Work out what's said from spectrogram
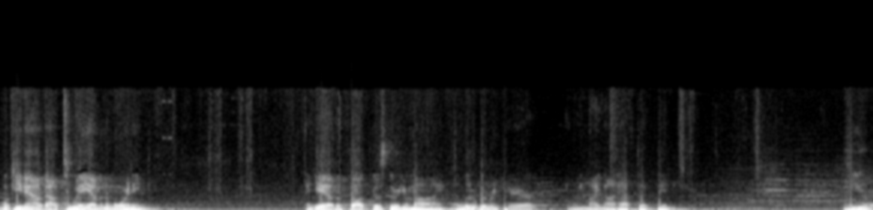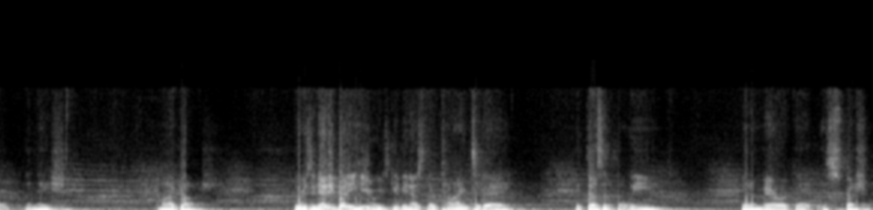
Looking out about 2 a.m. in the morning. And yeah, the thought goes through your mind. A little bit of repair, and we might not have to have been here. Heal the nation. My gosh. There isn't anybody here who's giving us their time today that doesn't believe that America is special.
